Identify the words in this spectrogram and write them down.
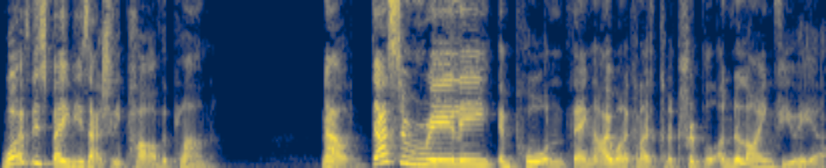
What if this baby is actually part of the plan? Now, that's a really important thing that I want to kind of kind of triple underline for you here.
